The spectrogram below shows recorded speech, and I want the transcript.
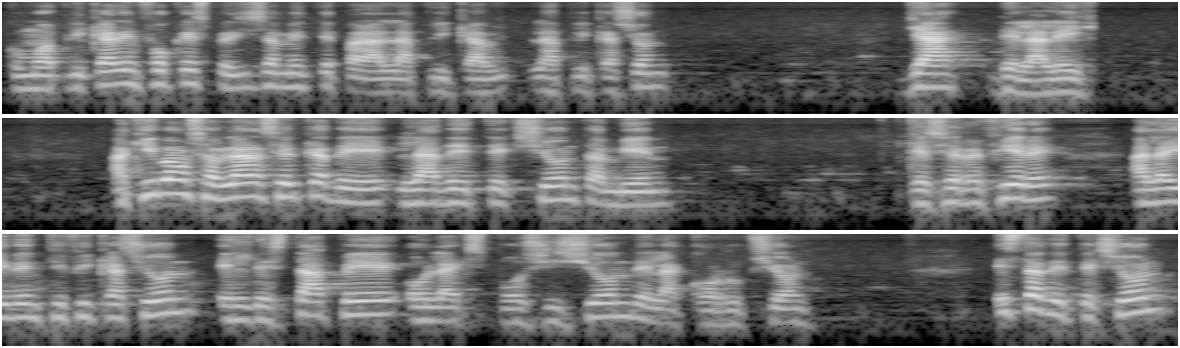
como aplicar enfoques precisamente para la, la aplicación ya de la ley. Aquí vamos a hablar acerca de la detección también, que se refiere a la identificación, el destape o la exposición de la corrupción. Esta detección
